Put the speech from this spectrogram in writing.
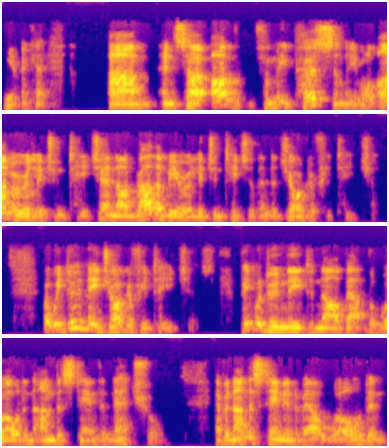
Yeah. Okay. Um, and so, I, for me personally, well, I'm a religion teacher, and I'd rather be a religion teacher than a geography teacher. But we do need geography teachers. People do need to know about the world and understand the natural, have an understanding of our world and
